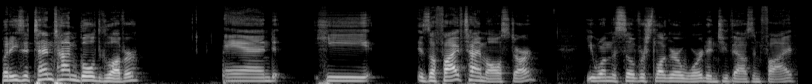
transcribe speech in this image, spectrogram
But he's a 10-time Gold Glover and he is a five-time All-Star. He won the Silver Slugger Award in 2005,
